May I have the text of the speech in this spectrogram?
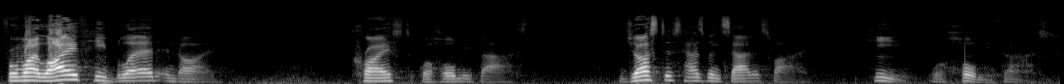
For my life he bled and died. Christ will hold me fast. Justice has been satisfied. He will hold me fast.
